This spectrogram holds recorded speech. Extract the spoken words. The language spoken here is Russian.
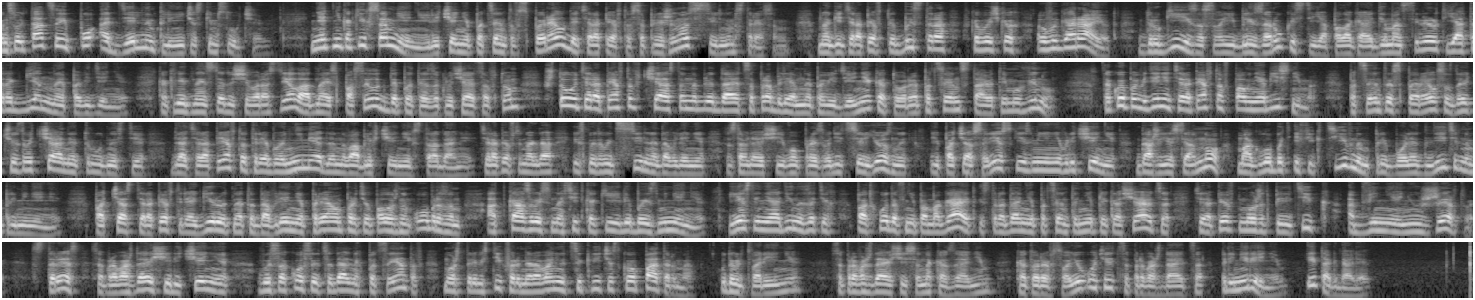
Консультации по отдельным клиническим случаям. Нет никаких сомнений, лечение пациентов с ПРЛ для терапевта сопряжено с сильным стрессом. Многие терапевты быстро, в кавычках, выгорают, другие из-за своей близорукости, я полагаю, демонстрируют ятрогенное поведение. Как видно из следующего раздела, одна из посылок ДПТ заключается в том, что у терапевтов часто наблюдается проблемное поведение, которое пациент ставит ему в вину. Такое поведение терапевта вполне объяснимо. Пациенты с ПРЛ создают чрезвычайные трудности для терапевта, требуя немедленного облегчения их страданий. Терапевт иногда испытывает сильное давление, заставляющее его производить серьезные и подчас резкие изменения в лечении, даже если оно могло быть эффективным при более длительном применении. Подчас терапевт реагирует на это давление прямо противоположным образом, отказываясь вносить какие-либо изменения. Если ни один из этих подходов не помогает и страдания пациента не прекращаются, случаются, терапевт может перейти к обвинению жертвы. Стресс, сопровождающий лечение высокосуицидальных пациентов, может привести к формированию циклического паттерна удовлетворения, сопровождающийся наказанием, которое в свою очередь сопровождается примирением и так далее.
